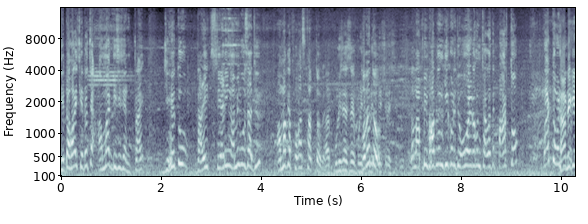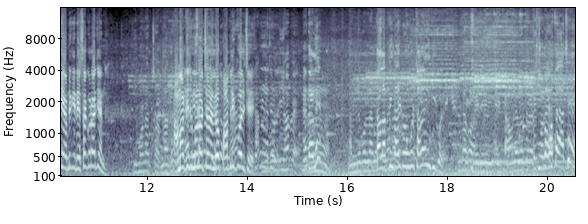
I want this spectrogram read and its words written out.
যেটা হয় সেটা হচ্ছে আমার ডিসিশন ট্রাই যেহেতু গাড়ির স্টিয়ারিং আমি বসে আছি আমাকে ফোকাস থাকতে হবে। পুলিশ এসে পুলিশ হবে তো? তাহলে আপনি ভাবলেন কি করে যে ও এরকম চালাতে পারতো? পারতো আপনি কি আপনি কি নেশা করেছেন কি মনে হচ্ছে আপনাদের? আমার কিছু মনে হচ্ছে না লোক পাবলিক বলছে। আপনি হবে। হ্যাঁ তাহলে? আপনি বললাম তাহলে আপনি গাড়ি করে চালান কি করে? অবস্থায় আছেন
